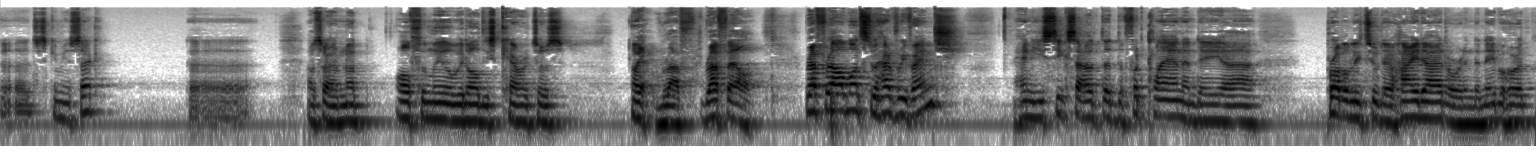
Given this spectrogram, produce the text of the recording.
Uh, just give me a sec. Uh, I'm sorry, I'm not all familiar with all these characters. Oh yeah, Raph, Raphael. Raphael wants to have revenge, and he seeks out the, the Foot Clan, and they uh, probably to their hideout or in the neighborhood.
